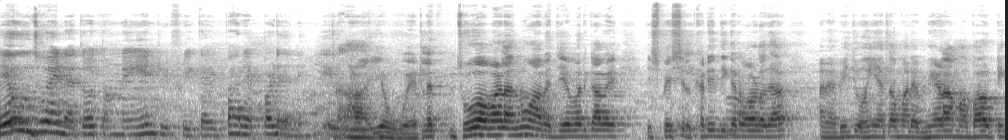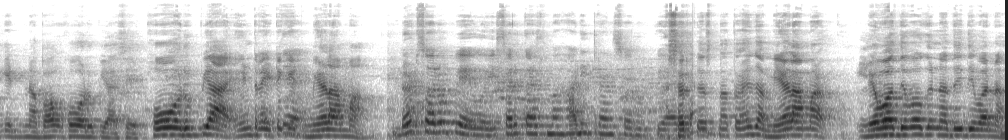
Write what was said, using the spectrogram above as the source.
લેવું જોઈએ ને તો તમને એન્ટ્રી ફી કઈ ભારે પડે નહીં. હા એવું હોય. એટલે જોવાવાળા ન આવે. જે વર્ગ આવે એ સ્પેશિયલ ખરીદી કરવાવાળો જ આવે. અને બીજું અહીંયા તમારે મેળામાં ભાવ ટિકિટના ભાવ સો રૂપિયા છે. સો રૂપિયા એન્ટ્રી ટિકિટ મેળામાં. દોઢસો રૂપિયા હોય. સરકસમાં સાડી ત્રણસો રૂપિયા. સર્કસના તો મેળામાં લેવા દેવા વગરના દઈ દેવાના?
